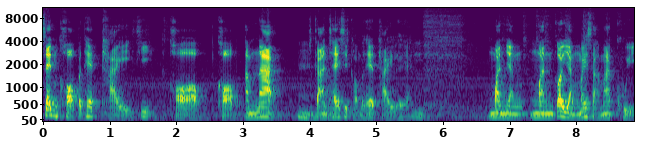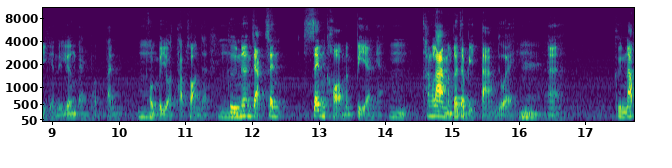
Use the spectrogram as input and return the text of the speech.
เส้นขอบประเทศไทยที่ขอบขอบอำนาจอืมการใช้สิทธิ์ของประเทศไทยเลยอะอืมมันยังมันก็ยังไม่สามารถคุยกันในเรื่องแบ่งผลปันอืมผลประโยชน์ทับซ้อนได้อืมคือเนื่องจากเส้นเส้นขอบมันเปลี่ยนเนี่ยอืมข้างล่างมันก็จะบิดตามด้วยอืมอ่า คือนับ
